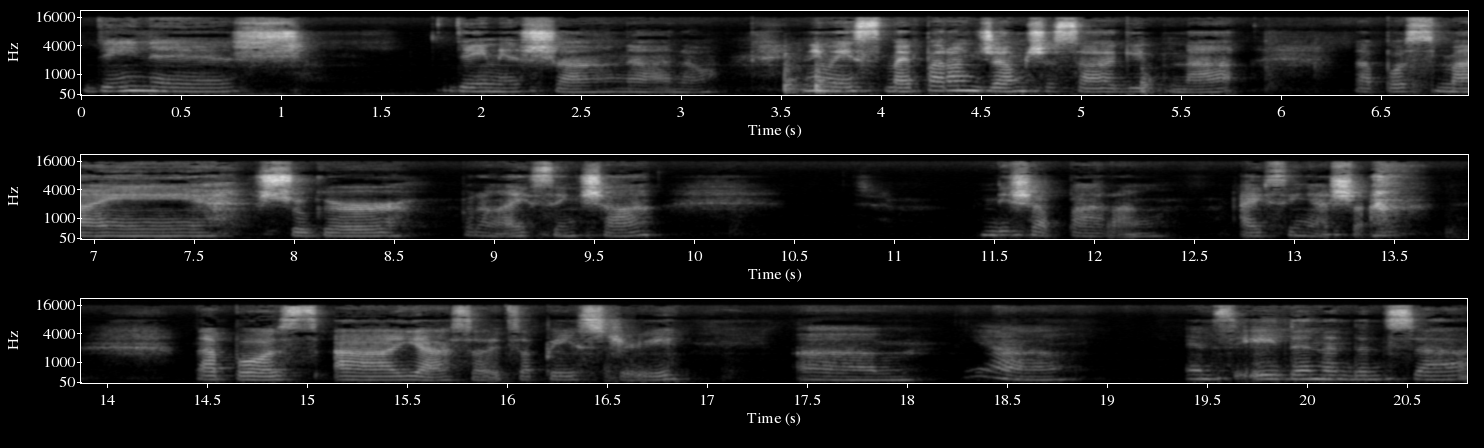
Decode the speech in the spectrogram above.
Danish Danish siya na ano. Anyways, may parang jam siya sa gitna. Tapos may sugar, parang icing siya. Hindi siya parang icing nga siya. Tapos, uh, yeah, so it's a pastry. Um, yeah. And si Aiden nandun sa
